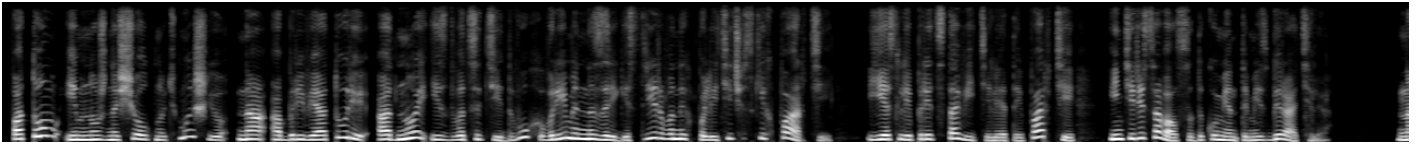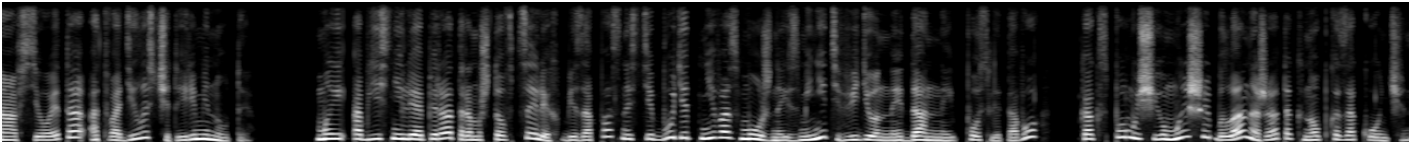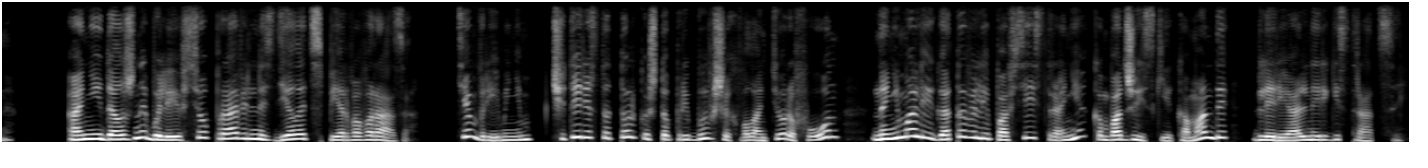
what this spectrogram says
Потом им нужно щелкнуть мышью на аббревиатуре одной из 22 временно зарегистрированных политических партий, если представитель этой партии интересовался документами избирателя. На все это отводилось 4 минуты. Мы объяснили операторам, что в целях безопасности будет невозможно изменить введенные данные после того, как с помощью мыши была нажата кнопка «Закончено». Они должны были все правильно сделать с первого раза. Тем временем 400 только что прибывших волонтеров ООН нанимали и готовили по всей стране камбоджийские команды для реальной регистрации.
